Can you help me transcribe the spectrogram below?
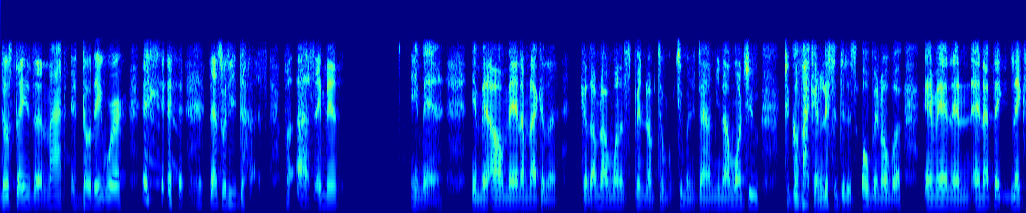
those things that are not as though they were. That's what He does for us. Amen. Amen. Amen. Oh man, I'm not gonna because I'm not want to spend up too too much time. You know, I want you to go back and listen to this over and over. Amen. And and I think next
